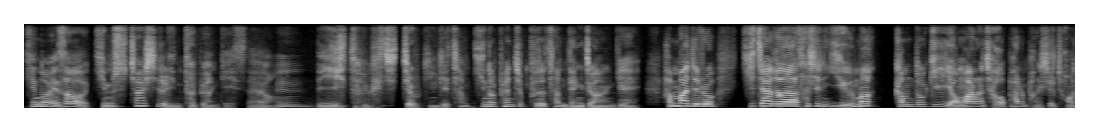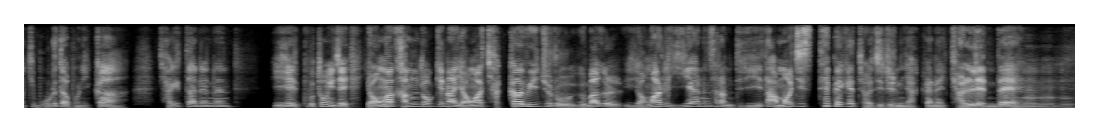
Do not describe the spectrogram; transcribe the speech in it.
키노에서 김수철 씨를 인터뷰한 게 있어요. 음. 근데 이 인터뷰가 진짜 웃긴 게 참 키노 편집 부도 참 냉정한 게 한마디로 기자가 사실은 이 음악 감독이 영화랑 작업하는 방식을 정확히 모르다 보니까 자기 딴에는 이게 보통 이제 영화 감독이나 영화 작가 위주로 음악을 영화를 이해하는 사람들이 나머지 스텝에게 저지르는 약간의 결례인데 음, 음, 음.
